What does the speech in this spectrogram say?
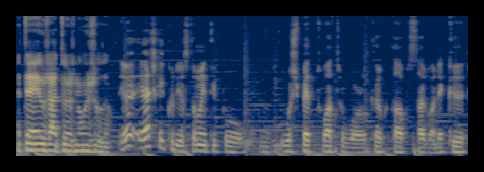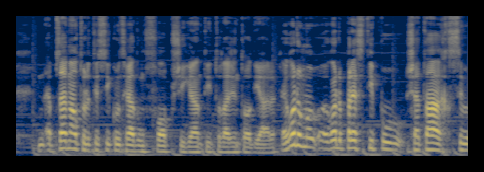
Até os atores não ajudam. Eu, eu acho que é curioso também, tipo, o- o aspecto do Waterworld que eu estava a pensar agora. É que, apesar de na altura ter sido considerado um flop gigante e toda a gente a odiar, agora, uma- agora parece tipo, já está a receber,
